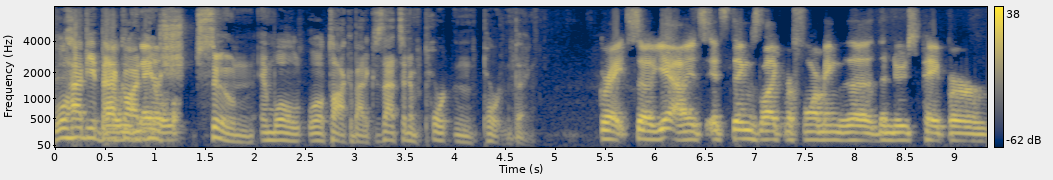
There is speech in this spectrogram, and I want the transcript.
we'll have you back on here a, soon, and we'll we'll talk about it because that's an important important thing. Great. So yeah, it's it's things like reforming the the newspaper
